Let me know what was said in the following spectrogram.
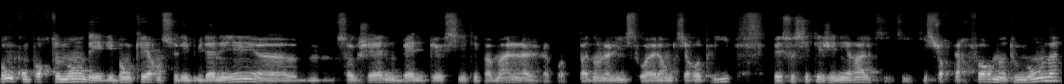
bon comportement des, des, bancaires en ce début d'année. Euh, SocGen, BNP aussi était pas mal. Là, je la vois pas dans la liste. Ouais, elle est en petit repli. Les sociétés générales qui, qui, qui surperforment tout le monde.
